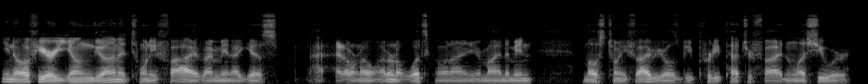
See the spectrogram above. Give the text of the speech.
you know, if you're a young gun at 25, I mean, I guess I, I don't know. I don't know what's going on in your mind. I mean, most 25 year olds be pretty petrified unless you were,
